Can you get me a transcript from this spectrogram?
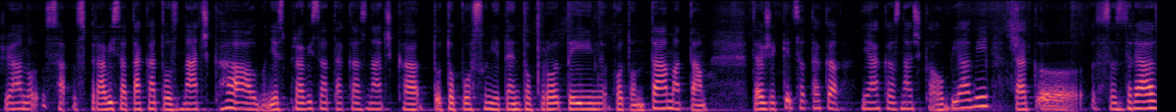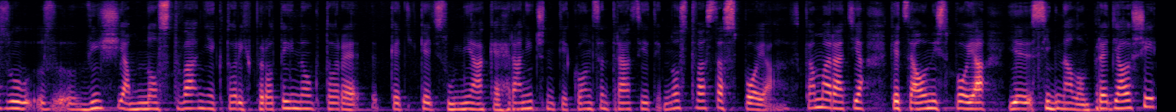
že áno, sa, spraví sa takáto značka alebo nespraví sa taká značka, toto posunie tento proteín potom tam a tam. Takže keď sa taká nejaká značka objaví, tak e, sa zrazu vyššia množstva niektorých proteínov, ktoré keď, keď sú nejaké hraničné tie koncentrácie, tie množstva sa spoja. Kamarátia, keď sa oni spoja, je signálom pre ďalší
